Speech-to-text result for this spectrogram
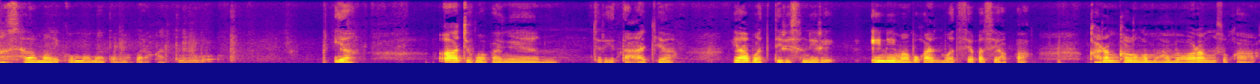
Assalamualaikum warahmatullahi wabarakatuh. Ya, uh, cuma pengen cerita aja. Ya buat diri sendiri. Ini mah bukan buat siapa-siapa. Kadang kalau ngomong sama orang suka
